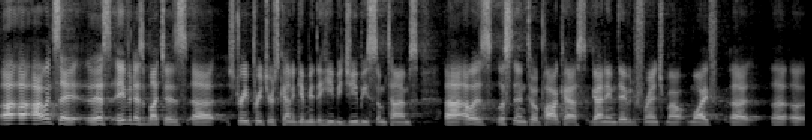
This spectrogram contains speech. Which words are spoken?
I, I would say this, even as much as uh, street preachers kind of give me the heebie jeebies sometimes. Uh, I was listening to a podcast, a guy named David French. My wife, uh, uh,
